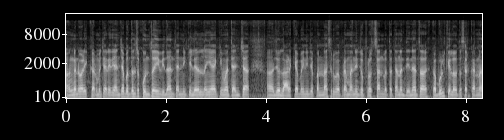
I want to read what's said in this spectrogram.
अंगणवाडी कर्मचारी आहेत यांच्याबद्दलचं कोणतंही विधान त्यांनी केलेलं नाही आहे किंवा त्यांच्या जो लाडक्या बहिणीचे पन्नास रुपयाप्रमाणे जो प्रोत्साहन भत्ता त्यांना देण्याचं कबूल केलं होतं सरकारनं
